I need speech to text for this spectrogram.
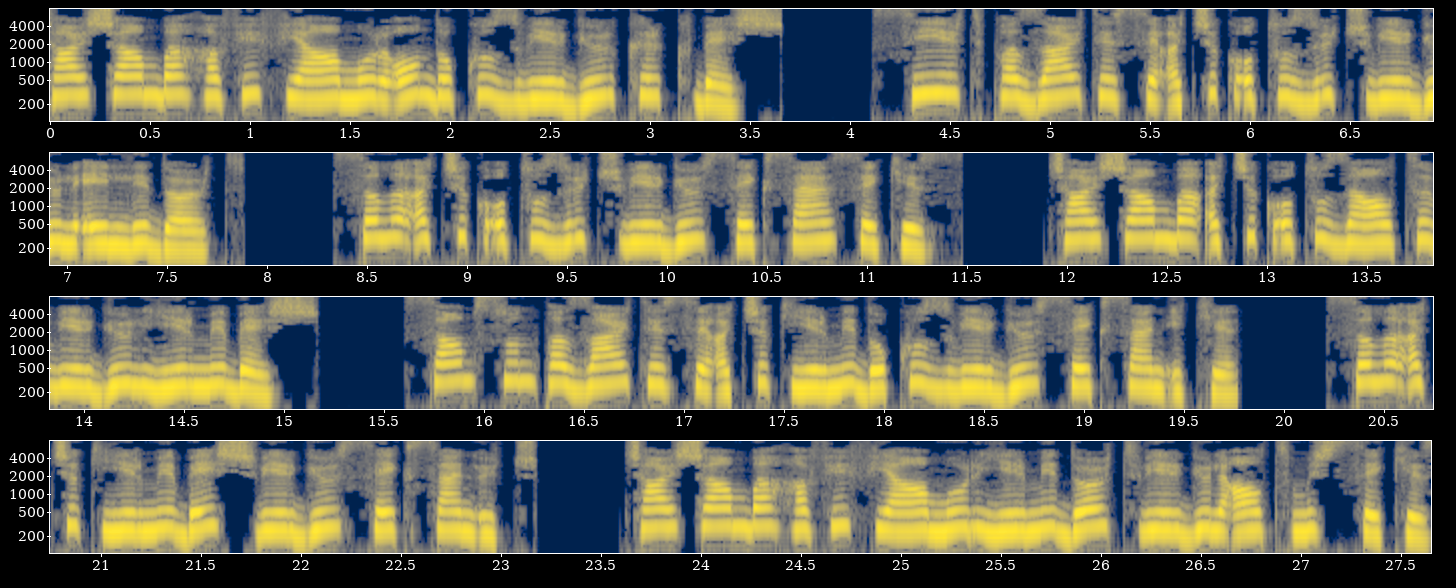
Çarşamba hafif yağmur 19,45. Siirt pazartesi açık 33,54. Salı açık 33,88. Çarşamba açık 36,25. Samsun pazartesi açık 29,82. Salı açık 25,83. Çarşamba hafif yağmur 24,68.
